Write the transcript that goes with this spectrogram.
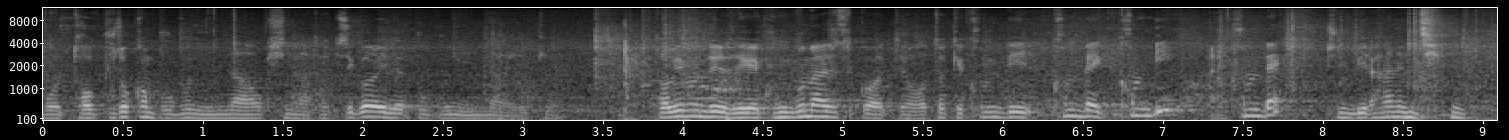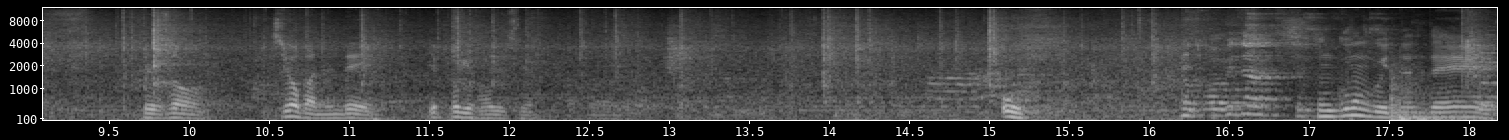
뭐 더 부족한 부분이 있나 혹시나 더 찍어야 될 부분이 있나 이렇게. 더비분들이 되게 궁금해하실 것 같아요. 어떻게 컴비 컴백 컴비? 아니, 컴백? 준비를 하는지. 그래서 찍어봤는데 예쁘게 봐주세요. 오 버비들한테 진짜 궁금한 거 있는데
